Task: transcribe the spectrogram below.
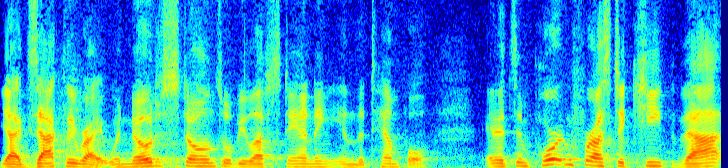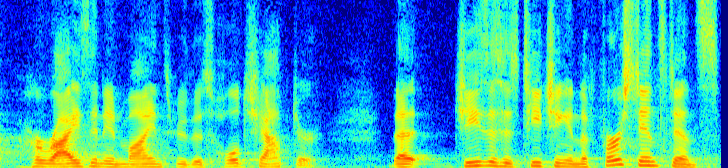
Yeah, exactly right. When no stones will be left standing in the temple. And it's important for us to keep that horizon in mind through this whole chapter. That Jesus is teaching in the first instance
